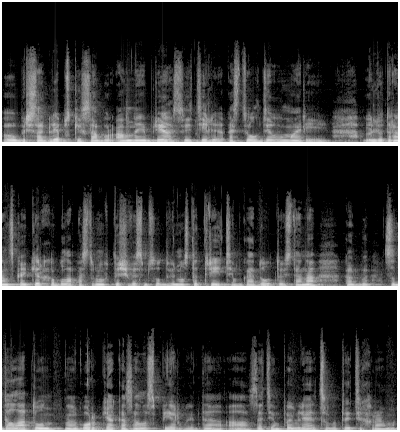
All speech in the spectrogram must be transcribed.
э, Брисоглебский собор, а в ноябре осветили костел Девы Марии. Лютеранская кирха была построена в 1893 году, то есть она как бы задала тон на горке, оказалась первой, да, а затем появляются вот эти храмы.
